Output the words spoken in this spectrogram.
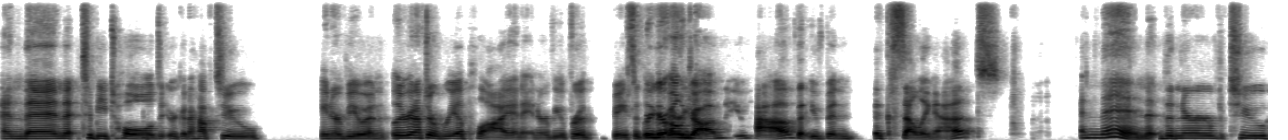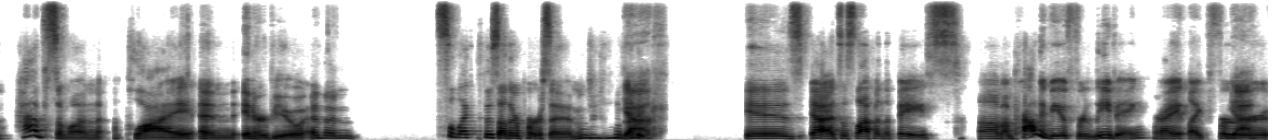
And then to be told you're going to have to interview and you're gonna have to reapply and interview for basically for your own job that you have that you've been excelling at and then the nerve to have someone apply and interview and then select this other person yeah like, is yeah it's a slap in the face um i'm proud of you for leaving right like for yeah.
